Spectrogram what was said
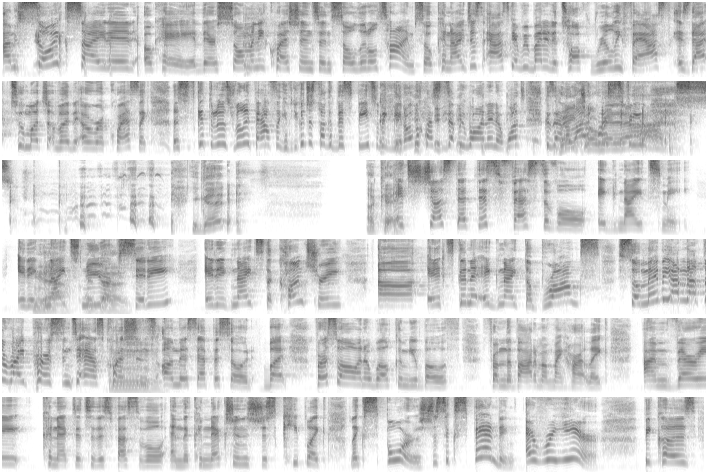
I'm so excited. Okay, there's so many questions and so little time. So can I just ask everybody to talk really fast? Is that too much of a, a request? Like, let's just get through this really fast. Like, if you could just talk at this speed so we can get all the questions that we want in at once. Because I have a lot of questions for you. you good? Okay. It's just that this festival ignites me. It ignites New it York does. City. It ignites the country. Uh, it's gonna ignite the Bronx. So maybe I'm not the right person to ask questions Mm. on this episode. But first of all, I want to welcome you both from the bottom of my heart. Like I'm very connected to this festival, and the connections just keep like like spores, just expanding every year. Because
